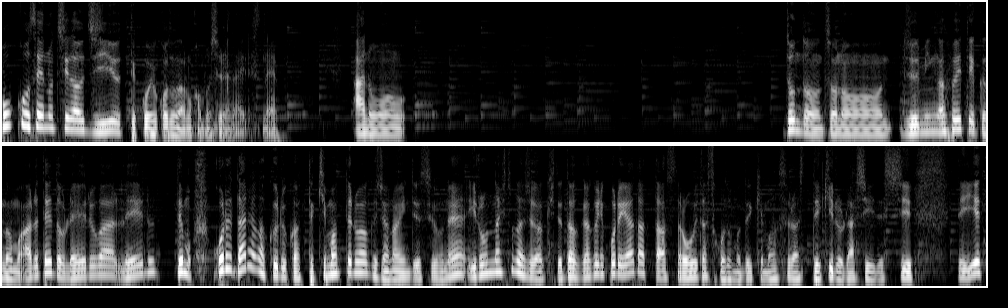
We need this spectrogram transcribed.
方向性の違う自由ってこういうことなのかもしれないですね。あの、どんどんその住民が増えていくのもある程度レールはレールでもこれ誰が来るかって決まってるわけじゃないんですよね。いろんな人たちが来てだから逆にこれ嫌だったっったら追い出すこともできますらできるらしいですし。で家こ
